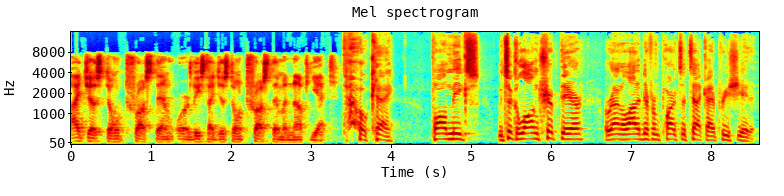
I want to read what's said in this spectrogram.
I just don't trust them, or at least I just don't trust them enough yet. Okay, Paul Meeks, we took a long trip there around a lot of different parts of tech. I appreciate it.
